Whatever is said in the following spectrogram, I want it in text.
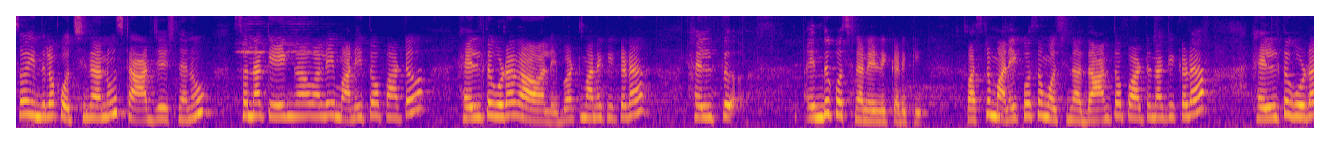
సో ఇందులోకి వచ్చినాను స్టార్ట్ చేసినాను. సో నాకు ఏం కావాలి? మనీతో పాటు హెల్త్ కూడా కావాలి. బట్ మనకి ఇక్కడ హెల్త్ ఎందుకు వచ్చినా నేను ఇక్కడికి? ఫస్ట్ మనీ కోసం వచ్చిన. దాంతోపాటు నాకు ఇక్కడ హెల్త్ కూడా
